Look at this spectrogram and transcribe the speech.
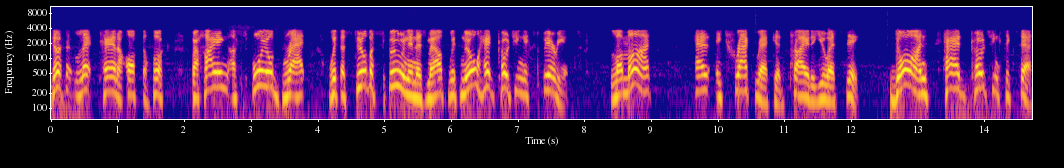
doesn't let Tanner off the hook for hiring a spoiled brat with a silver spoon in his mouth with no head coaching experience. Lamont had a track record prior to USC. Dawn had coaching success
